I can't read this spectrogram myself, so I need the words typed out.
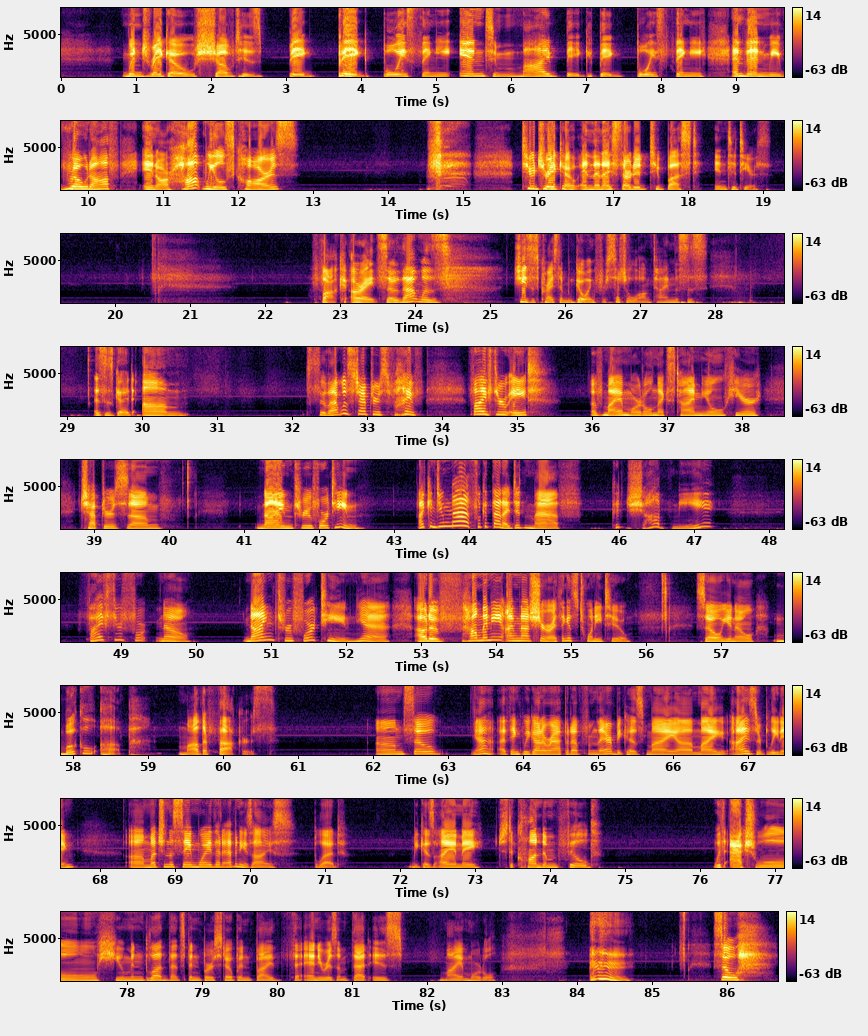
when Draco shoved his big, big boys thingy into my big, big boys thingy, and then we rode off in our Hot Wheels cars to Draco, and then I started to bust into tears. Fuck. All right. So that was Jesus Christ. I've been going for such a long time. This is this is good. Um so that was chapters 5 5 through 8 of My Immortal. Next time you'll hear chapters um 9 through 14. I can do math. Look at that. I did math. Good job, me. 5 through 4 No. 9 through 14, yeah. Out of how many? I'm not sure. I think it's 22. So, you know, buckle up, motherfuckers. Um, so, yeah, I think we gotta wrap it up from there because my, uh, my eyes are bleeding. Uh, much in the same way that Ebony's eyes bled. Because I am a, just a condom filled with actual human blood that's been burst open by the aneurysm that is my immortal. so,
